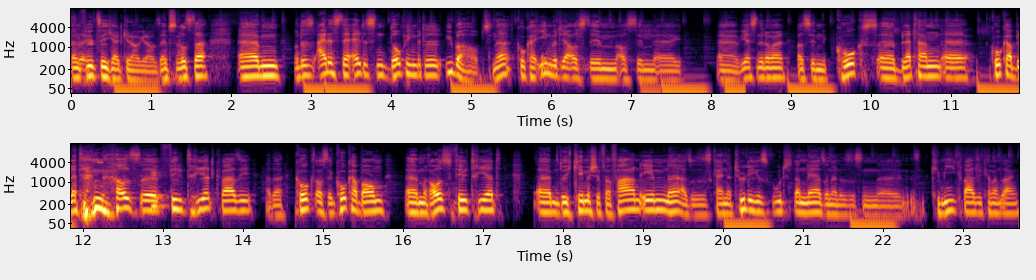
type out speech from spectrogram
man fühlt sich halt genau, genau, selbstbewusster. Ähm, und das ist eines der ältesten Dopingmittel überhaupt. Ne? Kokain wird ja aus dem, aus den äh, äh, wie heißen die nochmal, aus den Koksblättern, äh, Coca-Blättern rausfiltriert äh, quasi. Also Koks aus dem Coca-Baum ähm, rausfiltriert ähm, durch chemische Verfahren eben. Ne? Also es ist kein natürliches Gut dann mehr, sondern es ist, ein, äh, ist Chemie quasi, kann man sagen.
